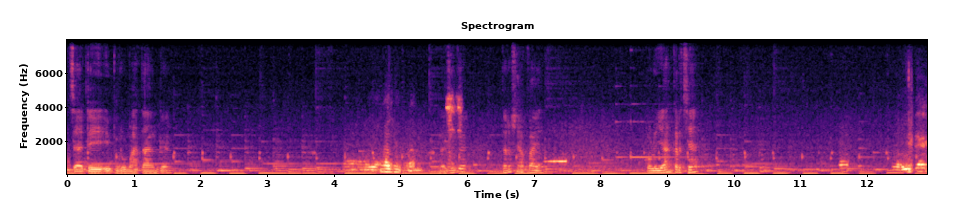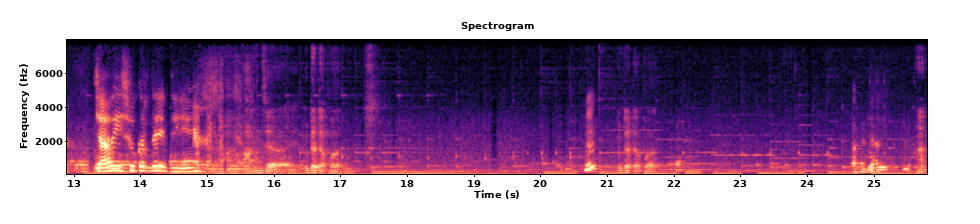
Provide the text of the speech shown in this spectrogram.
jadi ibu rumah tangga? Nggak juga Enggak juga. Terus ngapain? Kuliah kerja? cari sugar daddy Anjay, udah dapat. Hmm? Udah dapat. nggak ada Hah?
